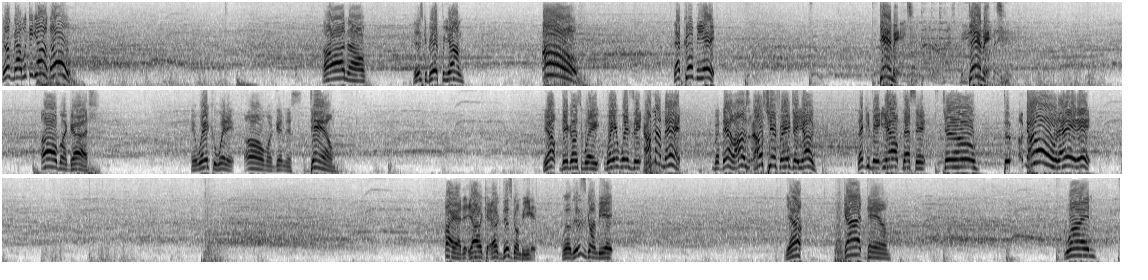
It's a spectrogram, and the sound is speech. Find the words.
Young now, look at Young. Oh. Oh no. This could be it for Young. Oh! That could be it. Damn it! Damn it! Oh my gosh. And Wade could win it. Oh my goodness. Damn. Yep, there goes Wade. Wade wins it. I'm not mad. But damn, I was I was cheering for AJ Young. That could be yep, that's it. Two, three. No, that ain't it. Oh yeah, yeah, okay, uh, this is gonna be it. Well, this is gonna be it. Yep. God damn. One,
